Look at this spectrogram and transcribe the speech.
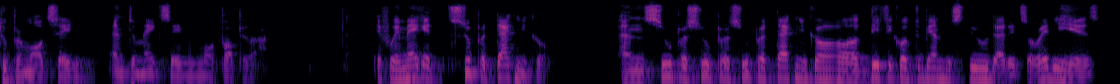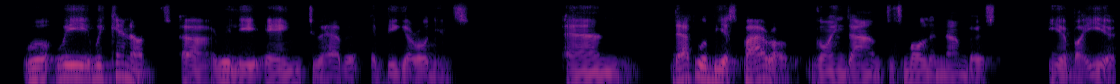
to promote sailing and to make sailing more popular. If we make it super technical and super, super, super technical, difficult to be understood that it's already is, we, we cannot uh, really aim to have a, a bigger audience. And that will be a spiral going down to smaller numbers year by year.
